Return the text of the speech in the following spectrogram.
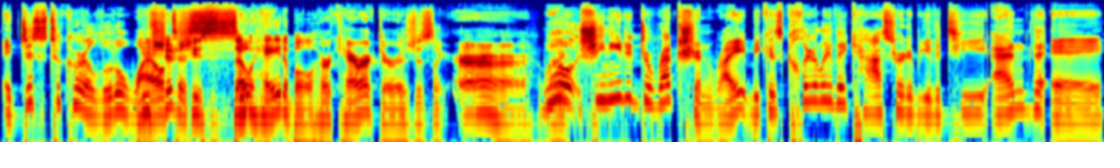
it just took her a little while should, to she's so hateable. Her character is just like "Urgh." well Like, she needed direction right? Because clearly they cast her to be the t and the a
